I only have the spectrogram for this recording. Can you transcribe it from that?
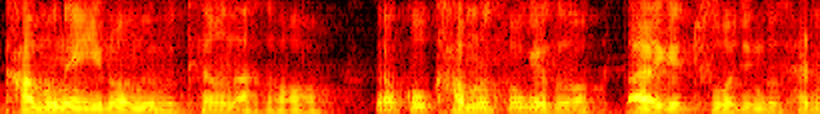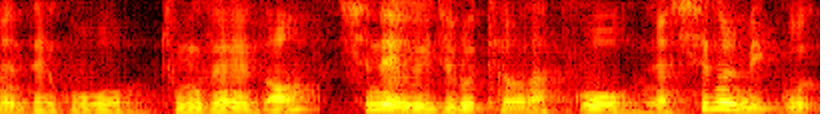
가문의 일원으로 태어나서 그냥 그 가문 속에서 나에게 주어진 거 살면 되고 중세에서 신의 의지로 태어났고 그냥 신을 믿고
